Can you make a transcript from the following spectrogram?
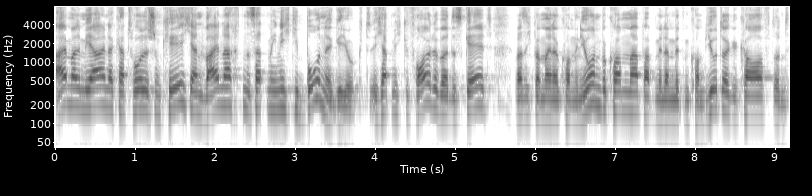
einmal im Jahr in der katholischen Kirche an Weihnachten, das hat mich nicht die Bohne gejuckt. Ich habe mich gefreut über das Geld, was ich bei meiner Kommunion bekommen habe, habe mir damit einen Computer gekauft und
